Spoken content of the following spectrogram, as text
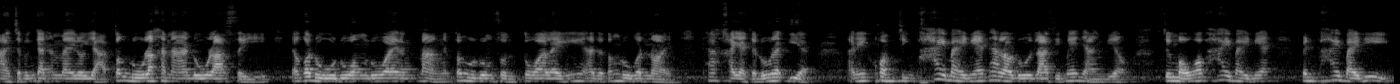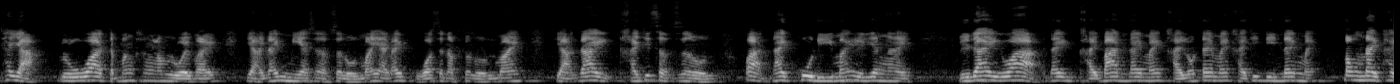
อาจจะเป็นการทำนายโดยหยาบต้องดูลัคนาดูราศีแล้วก็ดูดวงดูอะไรต่างๆ ต้องดูดวงส่วนตัวอะไรอย่างนี้อาจจะต้องดูกันหน่อย ถ้าใครอยากจะรู้ละเอียด อันนี้ความจริงไพ่ใบนี้ถ้าเราดูราศีเมษอย่างเดียว จึงบอกว่าไพ่ใบนี้เป็นไพ่ใบที่ถ้าอยากรู้ว่าจะมั่งคั่งร่ำรวยไหมอยากได้เมียสนับสนุนไหมอยากได้ผัวสนับสนุนไหมอยากได้ใครที่สนับสนุนว่าได้คู่ดีไหมหรือยังไง หรือได้ว่าได้ขายบ้านได้ไหมขายรถได้ไหมขายที่ดินได้ไหม ต้องได้ไพ่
